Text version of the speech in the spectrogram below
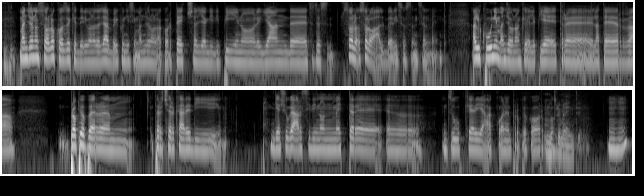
Mhm. Mangiano solo cose che derivano dagli alberi, quindi si mangiano la corteccia, gli aghi di pino, le ghiande, tutte solo, solo alberi sostanzialmente. Alcuni mangiavano anche le pietre, la terra, proprio per, ehm, per cercare di, di asciugarsi, di non mettere eh, zuccheri, acqua nel proprio corpo. Nutrimenti. Mhm.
